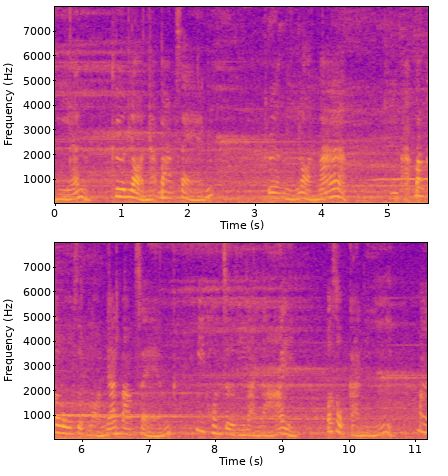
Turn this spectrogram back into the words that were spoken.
เฮียน คืนหลอนณบางแสน เรื่องนี้หลอนมาก ที่พักบังกะโลสุดหลอนย่านบางแสน มีคนเจอดีหลายราย ประสบการณ์นี้ มา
